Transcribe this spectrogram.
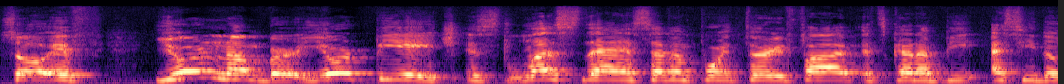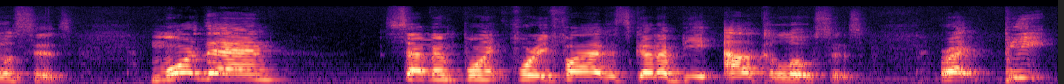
So if your number, your pH is less than 7.35, it's gonna be acidosis. More than 7.45, it's gonna be alkalosis. Right, P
